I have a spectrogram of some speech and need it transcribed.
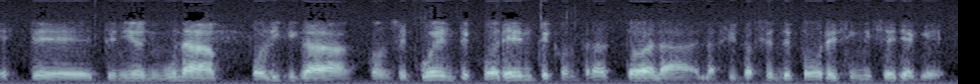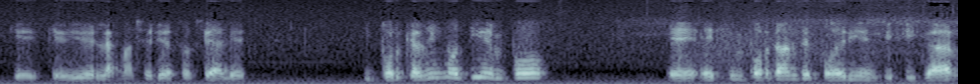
este, tenido ninguna política consecuente, coherente contra toda la, situación de pobreza y miseria que, viven las mayorías sociales, y porque al mismo tiempo eh, es importante poder identificar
